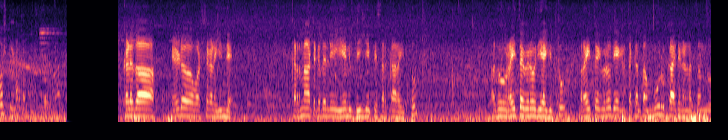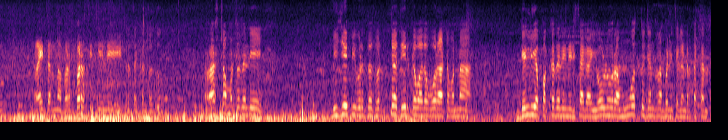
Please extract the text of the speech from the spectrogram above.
ಗೋಷ್ಠಿಯನ್ನು ಕರೆದಿದ್ದೀವಿ. ಕಳೆದ ಎರಡು ವರ್ಷಗಳ ಹಿಂದೆ ಕರ್ನಾಟಕದಲ್ಲಿ ಏನು ಬಿ ಜೆ ಪಿ ಸರ್ಕಾರ ಇತ್ತು, ಅದು ರೈತ ವಿರೋಧಿಯಾಗಿತ್ತು. ರೈತ ವಿರೋಧಿಯಾಗಿರ್ತಕ್ಕಂಥ ಮೂರು ಕಾಯ್ದೆಗಳನ್ನ ತಂದು ರೈತರನ್ನ ಬರ್ಬರ ಸ್ಥಿತಿಯಲ್ಲಿ ಇಟ್ಟಿರ್ತಕ್ಕಂಥದ್ದು. ರಾಷ್ಟ್ರ ಮಟ್ಟದಲ್ಲಿ ಬಿ ಜೆ ಪಿ ವಿರುದ್ಧ ದೊಡ್ಡ ದೀರ್ಘವಾದ ಹೋರಾಟವನ್ನು ಡೆಲ್ಲಿಯ ಪಕ್ಕದಲ್ಲಿ ನಡೆಸಿದಾಗ ಏಳ್ನೂರ ಮೂವತ್ತು ಜನರ ಬಲಿ ತಗೊಂಡಿರ್ತಕ್ಕಂಥ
